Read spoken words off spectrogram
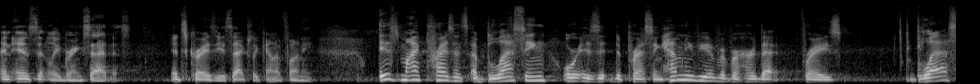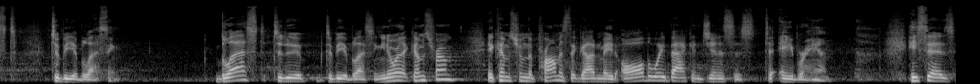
and instantly bring sadness. It's crazy. It's actually kind of funny. Is my presence a blessing or is it depressing? How many of you have ever heard that phrase? Blessed to be a blessing. Blessed to, do, to be a blessing. You know where that comes from? It comes from the promise that God made all the way back in Genesis to Abraham. He says,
